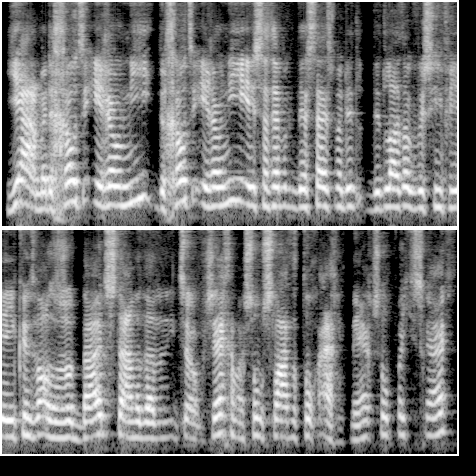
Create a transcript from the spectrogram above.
Ja, maar de grote ironie, de grote ironie is, dat heb ik destijds, maar dit, dit laat ook weer zien van, ja, je kunt wel als een soort buitenstaander daar dan iets over zeggen, maar soms slaat het toch eigenlijk nergens op wat je schrijft.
